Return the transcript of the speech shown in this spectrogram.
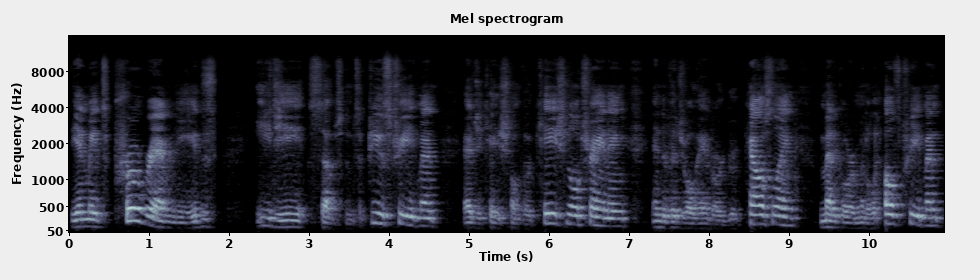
the inmate's program needs, e.g., substance abuse treatment, educational vocational training, individual and or group counseling, medical or mental health treatment,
